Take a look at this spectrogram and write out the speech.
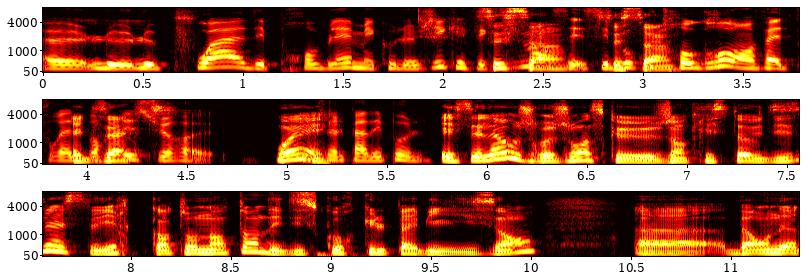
euh, le, le poids des problèmes écologiques. Effectivement, c'est beaucoup ça. trop gros en fait pour être porté sur euh, Ouais. une seule paire d'épaules. Et c'est là où je rejoins ce que Jean-Christophe disait, c'est-à-dire quand on entend des discours culpabilisants, euh, ben on a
